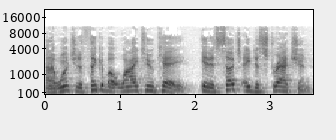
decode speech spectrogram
And I want you to think about Y2K. It is such a distraction.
